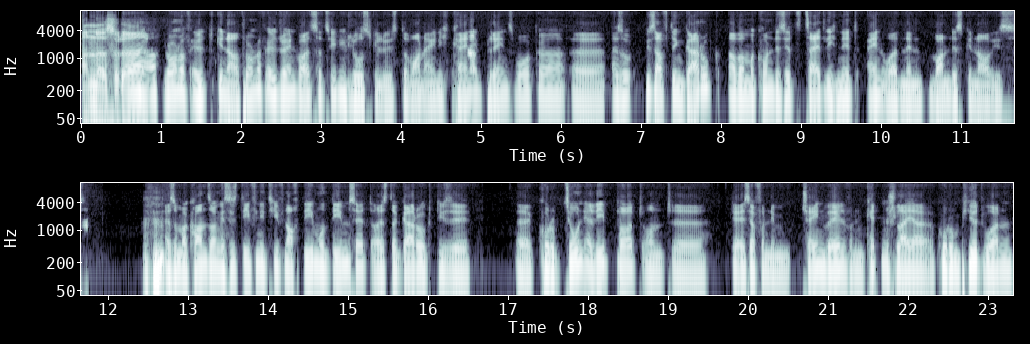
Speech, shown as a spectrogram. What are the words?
anders, oder? Ja, Throne of El genau, Throne of Eldraine war jetzt tatsächlich losgelöst. Da waren eigentlich keine ja. Planeswalker, äh, also bis auf den Garuk, aber man konnte es jetzt zeitlich nicht einordnen, wann das genau ist. Mhm. Also man kann sagen, es ist definitiv nach dem und dem Set, als der Garuk diese äh, Korruption erlebt hat und äh, der ist ja von dem Chainwhale, von dem Kettenschleier korrumpiert worden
